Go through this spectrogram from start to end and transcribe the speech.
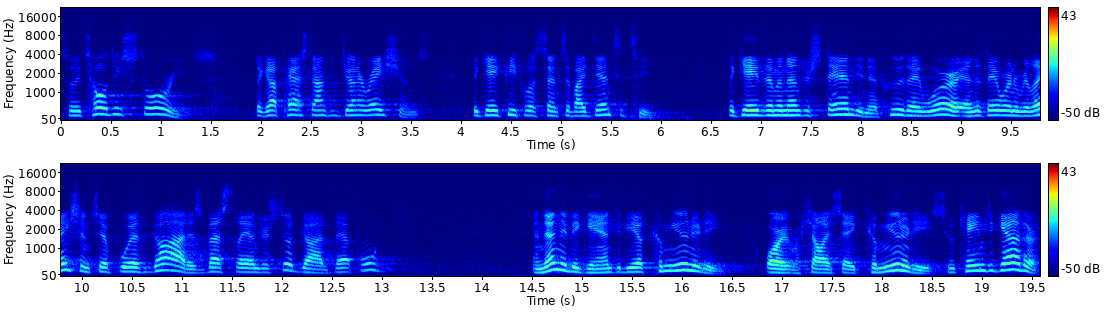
So they told these stories. They got passed down through generations. They gave people a sense of identity. that gave them an understanding of who they were and that they were in a relationship with God as best they understood God at that point. And then they began to be a community, or shall I say, communities, who came together.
